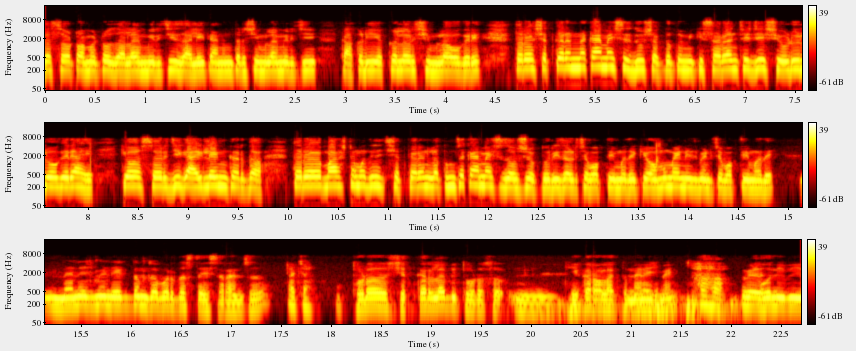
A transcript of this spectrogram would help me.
जसं टोमॅटो झालं मिरची झाली त्यानंतर शिमला मिरची काकडी कलर शिमला वगैरे. तर शेतकऱ्यांना काय मेसेज देऊ शकता तुम्ही? की सरांचे जे शेड्यूल वगैरे आहे किंवा सर जी गाईडलाईन करता तर महाराष्ट्रामध्ये महाराष्ट्रामधील शेतकऱ्यांना तुमचा काय मेसेज जाऊ शकतो रिझल्टच्या बाबतीमध्ये किंवा मग मॅनेजमेंटच्या बाबतीमध्ये? मॅनेजमेंट एकदम जबरदस्त आहे सरांचं. अच्छा. थोडं शेतकऱ्याला बी थोडस हे करावं लागतं मॅनेजमेंट हा हा वेळ. दोन्ही बी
